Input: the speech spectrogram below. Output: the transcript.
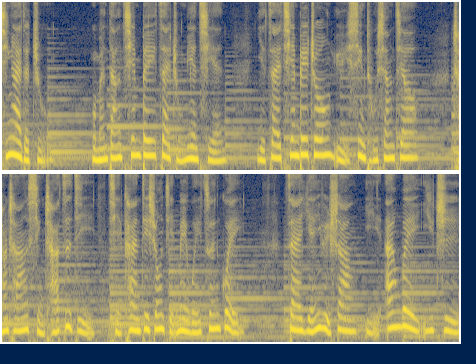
亲爱的主，我们当谦卑在主面前，也在谦卑中与信徒相交，常常省察自己，且看弟兄姐妹为尊贵。在言语上以安慰、医治、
